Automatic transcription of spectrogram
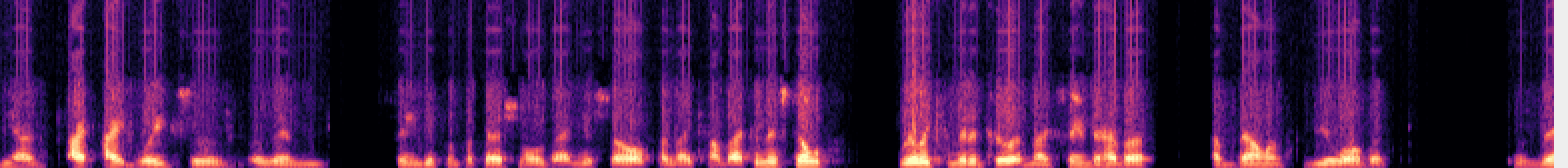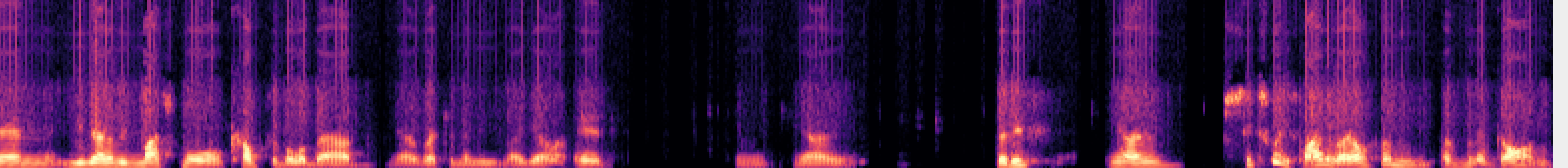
you know eight, eight weeks of, of them seeing different professionals and yourself, and they come back and they're still really committed to it, and they seem to have a a balanced view of it, then you're going to be much more comfortable about you know recommending they go ahead. And, you know, but if you know six weeks later they often have been gone,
